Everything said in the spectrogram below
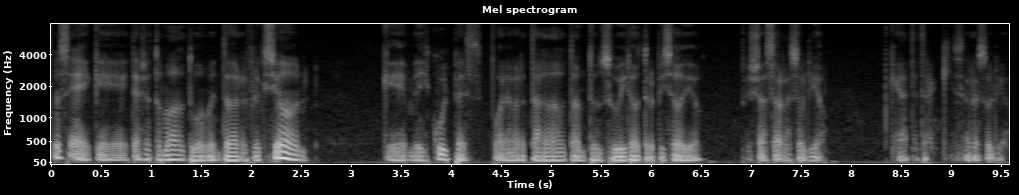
no sé, que te hayas tomado tu momento de reflexión, que me disculpes por haber tardado tanto en subir otro episodio, pero ya se resolvió. Quédate tranqui, se resolvió.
